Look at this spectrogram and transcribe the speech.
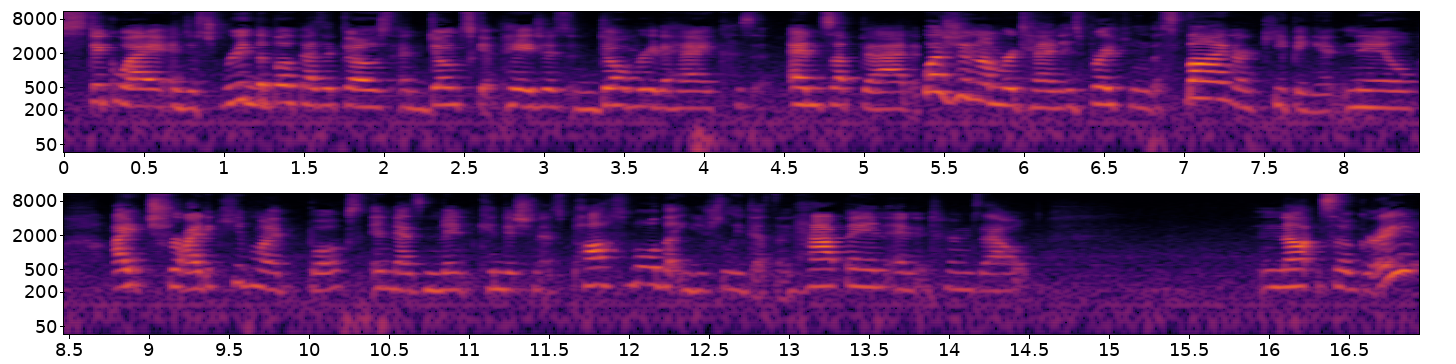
stick away and just read the book as it goes and don't skip pages and don't read ahead because it ends up bad. Question number 10 is breaking the spine or keeping it new. I try to keep my books in as mint condition as possible. That usually doesn't happen and it turns out not so great.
